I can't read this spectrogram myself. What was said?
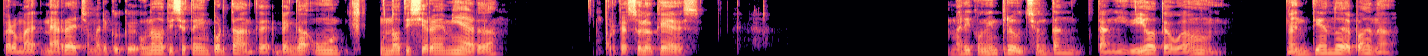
Pero me, me arrecha, marico, que una noticia tan importante venga un, un noticiero de mierda, porque eso es lo que es. Marico, una introducción tan, tan idiota, weón. No entiendo de pana.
